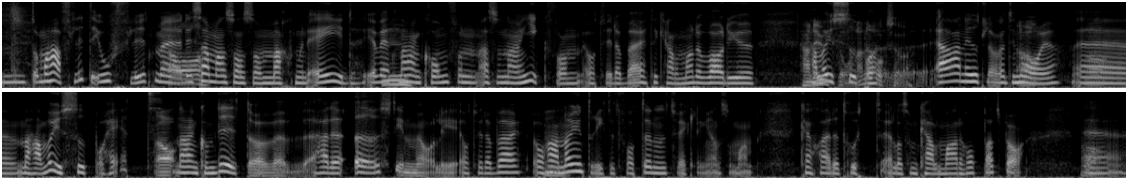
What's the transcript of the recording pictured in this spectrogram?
mm, de har haft lite oflyt med, ja. det är samma sån som Mahmoud Eid. Jag vet mm. när han kom från, alltså när han gick från Åtvidaberg till Kalmar då var det ju Han, han var ju super, också va? Ja han är utlånad till ja. Norge. Ja. Eh, men han var ju superhet när han kom dit och hade öst in mål i Åtvidaberg. Och mm. han har ju inte riktigt fått den utvecklingen som man kanske hade trott eller som Kalmar hade hoppats på. Eh,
